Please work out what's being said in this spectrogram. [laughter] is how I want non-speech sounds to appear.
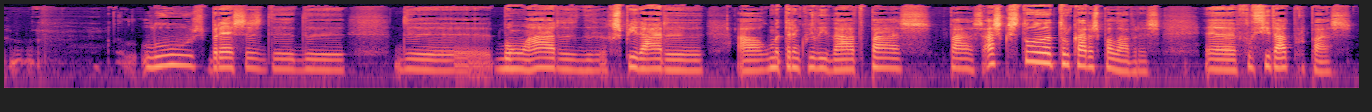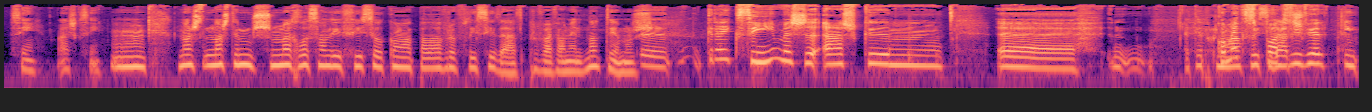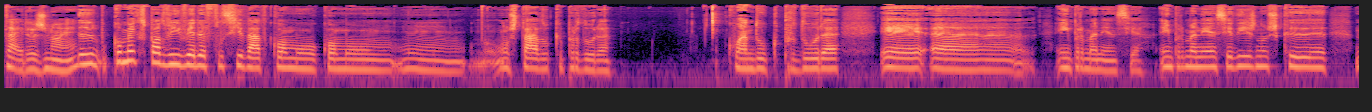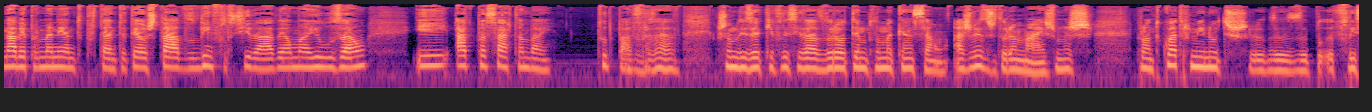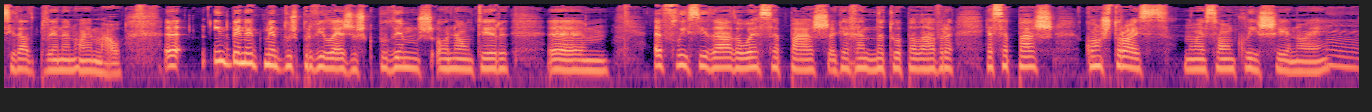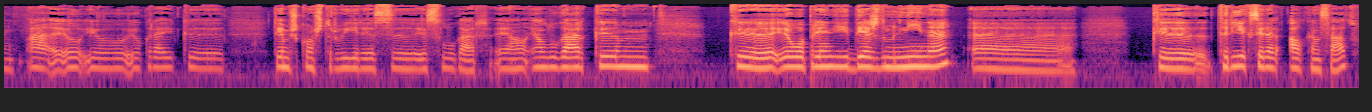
luz, brechas de, de de bom ar, de respirar uh, alguma tranquilidade, paz, paz. Acho que estou a trocar as palavras. Uh, felicidade por paz. Sim, acho que sim. Hum, nós, nós temos uma relação difícil com a palavra felicidade, provavelmente não temos. Uh, creio que sim, mas acho que. Hum, até porque como é que se pode viver inteiras, não é? Como é que se pode viver a felicidade como, como um, um, um estado que perdura? Quando o que perdura é a, a impermanência. A impermanência diz-nos que nada é permanente, portanto, até o estado de infelicidade é uma ilusão e há de passar também. Tudo passa. Verdade. Costumo dizer que a felicidade dura o tempo de uma canção. Às vezes dura mais, mas pronto, quatro minutos de, de felicidade plena não é mau. Uh, independentemente dos privilégios que podemos ou não ter, uh, a felicidade ou essa paz, agarrando na tua palavra, essa paz constrói-se, não é só um clichê, não é? Hum, ah, eu, eu, eu creio que temos que construir esse, esse lugar. É, é um lugar que, que eu aprendi desde menina uh, que teria que ser alcançado.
